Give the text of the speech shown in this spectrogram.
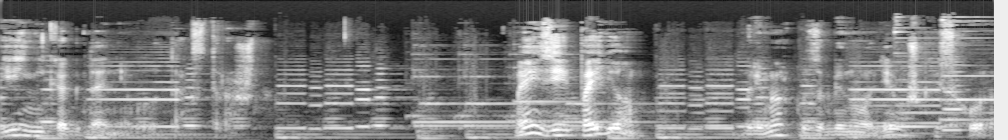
Ей никогда не было так страшно. «Мэйзи, пойдем!» В гримерку заглянула девушка из хора.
